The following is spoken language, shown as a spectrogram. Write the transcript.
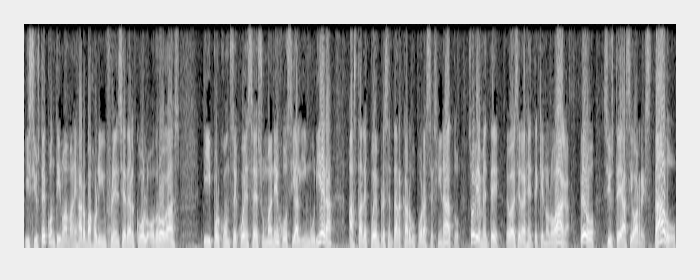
Y si usted continúa a manejar bajo la influencia de alcohol o drogas y por consecuencia de su manejo, si alguien muriera, hasta le pueden presentar cargos por asesinato. Obviamente le voy a decir a la gente que no lo haga. Pero si usted ha sido arrestado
